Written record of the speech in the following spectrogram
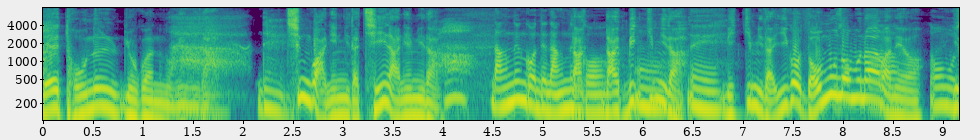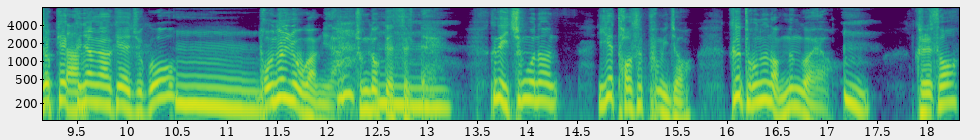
내 돈을 요구하는 놈입니다. 아, 네. 친구 아닙니다. 지인 아닙니다. 아, 낚는 건데 낚는 나, 거. 나 믿깁니다. 어, 네. 믿깁니다. 이거 너무 너무나. 많아요. 너무 이렇게. 그냥 하게 해주고 음. 돈을 요구합니다. 중독됐을 때. 음. 근데 이 친구는 이게 더 슬픔이죠. 그 돈은 없는 거예요. 음. 그래서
